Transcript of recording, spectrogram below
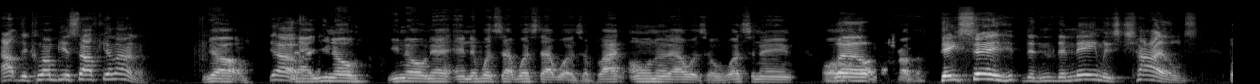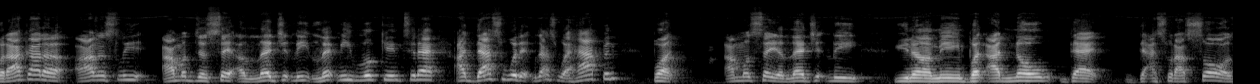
out in Columbia, South Carolina? Yo, yeah. Now you know, you know that, and then what's that? What's that? Was a black owner? That was a what's the name? Well, brother. They say the the name is Childs, but I gotta honestly, I'm gonna just say allegedly. Let me look into that. I that's what it. That's what happened. But I'm gonna say allegedly. You know what I mean? But I know that that's what I saw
